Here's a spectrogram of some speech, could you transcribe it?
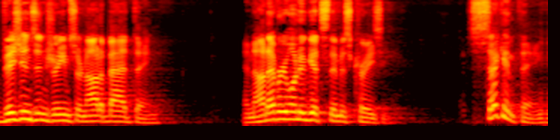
visions and dreams are not a bad thing, and not everyone who gets them is crazy. Second thing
